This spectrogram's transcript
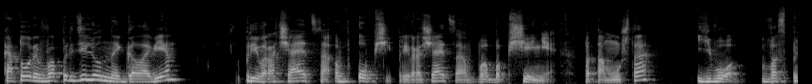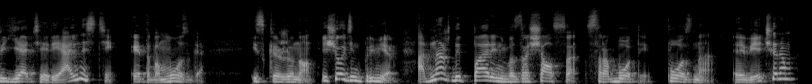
который в определенной голове превращается в общий, превращается в обобщение, потому что его восприятие реальности этого мозга искажено. Еще один пример. Однажды парень возвращался с работы поздно вечером,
